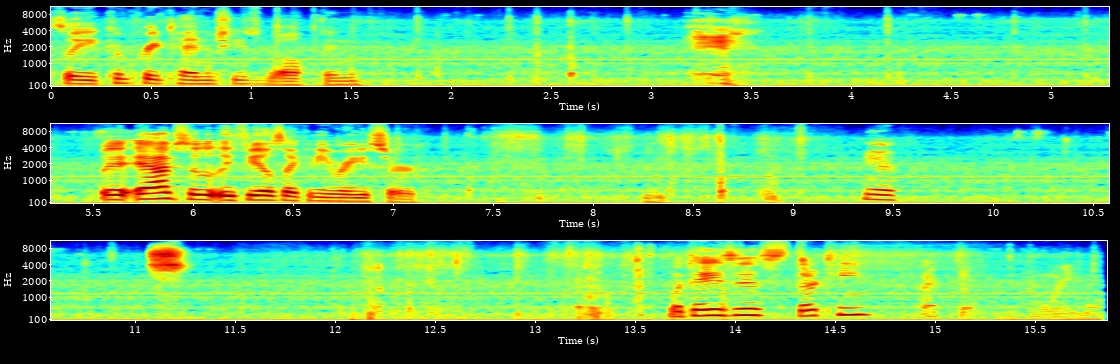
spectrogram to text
So you can pretend she's walking. But it absolutely feels like an eraser. Here. What day is this? 13? I don't know anymore.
